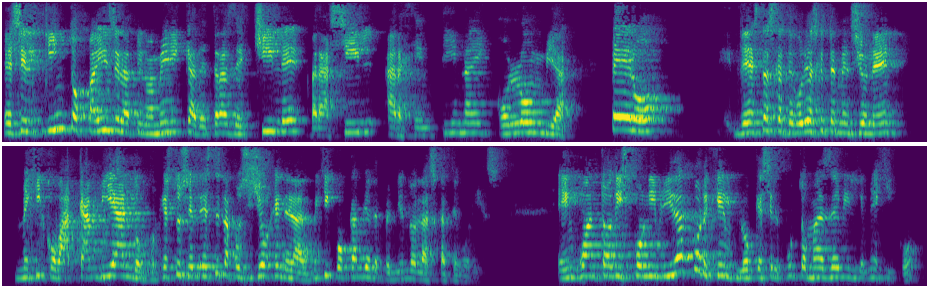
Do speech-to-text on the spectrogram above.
Es el quinto país de Latinoamérica detrás de Chile, Brasil, Argentina y Colombia. Pero de estas categorías que te mencioné, México va cambiando, porque esto es esta es la posición general. México cambia dependiendo de las categorías. En cuanto a disponibilidad, por ejemplo, que es el punto más débil de México,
